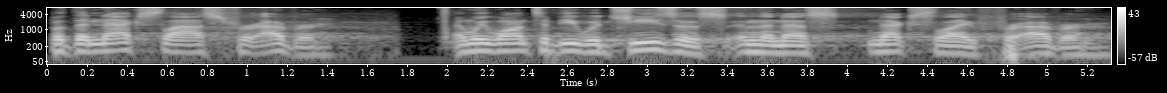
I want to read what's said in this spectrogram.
but the next lasts forever. And we want to be with Jesus in the next, next life forever.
